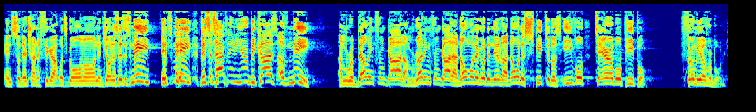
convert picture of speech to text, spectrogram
and so they're trying to figure out what's going on. And Jonah says, It's me! It's me! This is happening to you because of me. I'm rebelling from God. I'm running from God. I don't want to go to Nineveh. I don't want to speak to those evil, terrible people. Throw me overboard.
